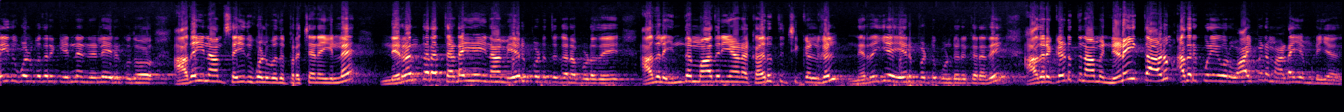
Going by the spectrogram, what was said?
செய்து கொள்வதற்கு என்ன நிலை இருக்குதோ அதை நாம் செய்து கொள்வது பிரச்சனை இல்லை. நிரந்தர தடையை நாம் ஏற்படுத்துகிற பொழுது அதுல இந்த மாதிரியான கருத்து சிக்கல்கள் நிறைய ஏற்பட்டு கொண்டிருக்கிறது. அதற்கடுத்து நாம் நினைத்தாலும் அதற்குரிய ஒரு வாய்ப்பை நம்ம அடைய முடியாது.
